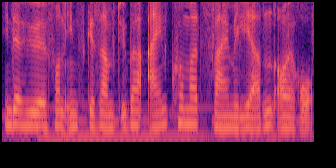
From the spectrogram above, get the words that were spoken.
in der Höhe von insgesamt über 1,2 Milliarden Euro.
